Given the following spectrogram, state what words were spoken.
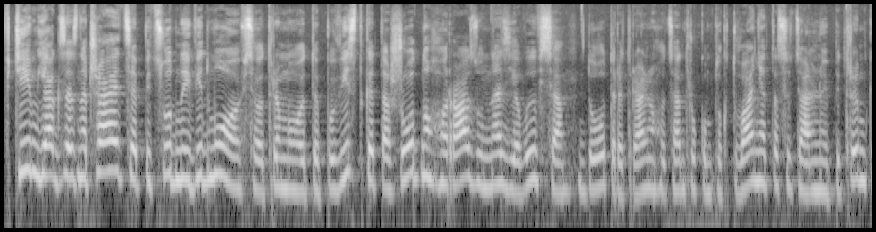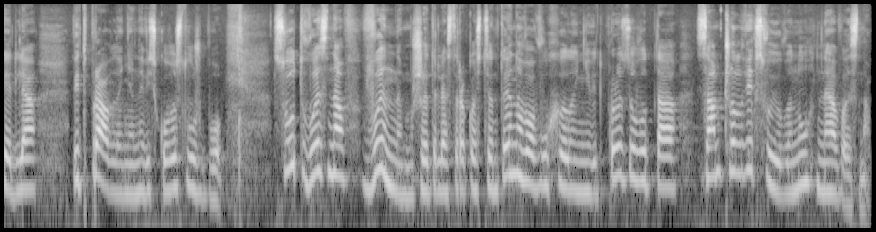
Втім, як зазначається, підсудний відмовився отримувати повістки та жодного разу не з'явився до територіального центру комплектування та соціальної підтримки для відправлення на військову службу. Суд визнав винним жителя Старокостянтинова в ухиленні від призову, та сам чоловік свою вину не визнав.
